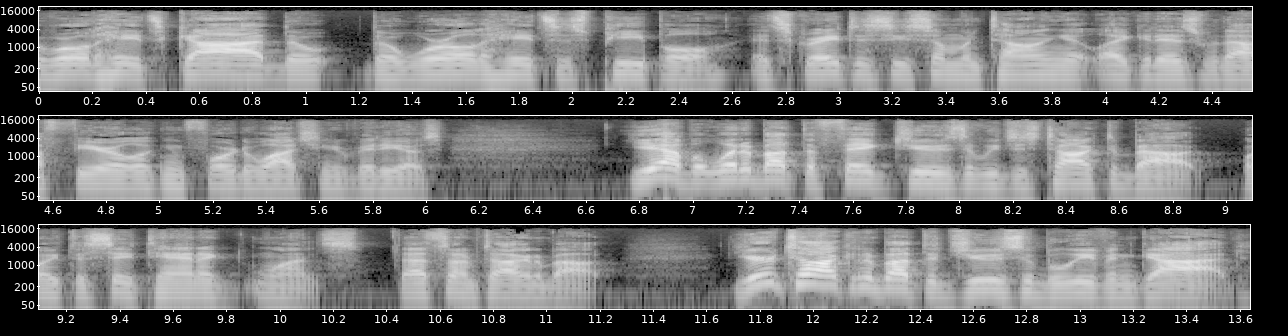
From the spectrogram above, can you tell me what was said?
The world hates God. The, the world hates his people. It's great to see someone telling it like it is without fear. Looking forward to watching your videos. Yeah, but what about the fake Jews that we just talked about? Like the satanic ones? That's what I'm talking about. You're talking about the Jews who believe in God.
